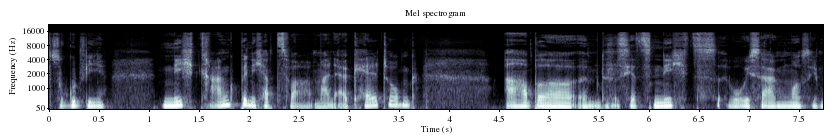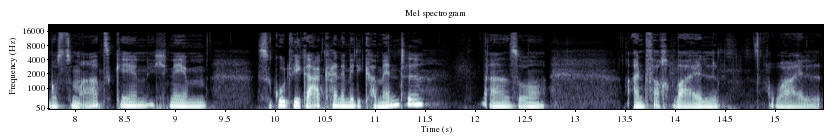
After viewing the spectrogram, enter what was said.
so gut wie nicht krank bin. Ich habe zwar mal eine Erkältung, aber ähm, das ist jetzt nichts, wo ich sagen muss, ich muss zum Arzt gehen. Ich nehme so gut wie gar keine Medikamente. Also einfach weil, weil,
